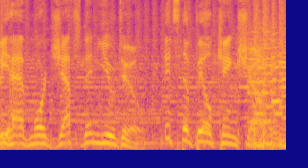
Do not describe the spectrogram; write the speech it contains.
We have more Jeffs than you do. It's the Bill King Show.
